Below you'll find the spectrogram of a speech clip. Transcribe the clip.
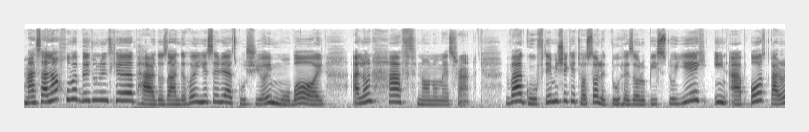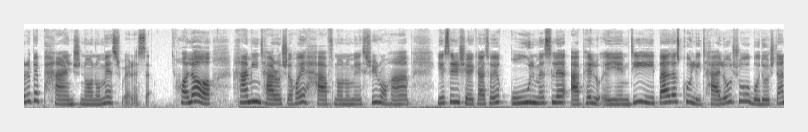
مثلا خوبه بدونید که پردازنده های یه سری از گوشی های موبایل الان 7 نانومترن و گفته میشه که تا سال 2021 این ابعاد قراره به 5 نانومتر برسه. حالا همین تراشه های 7 نانومتری رو هم یه سری شرکت های قول مثل اپل و AMD بعد از کلی تلاش و با داشتن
